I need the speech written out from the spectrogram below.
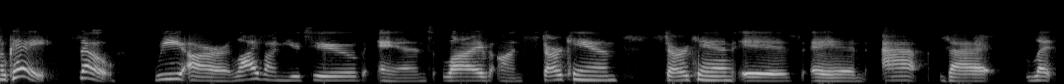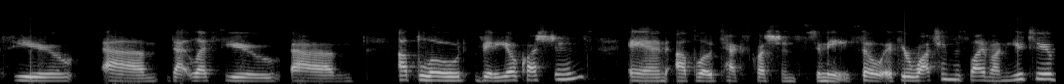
Okay, so we are live on YouTube and live on StarCam. StarCam is an app that lets you um, that lets you um, upload video questions and upload text questions to me. So if you're watching this live on YouTube,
